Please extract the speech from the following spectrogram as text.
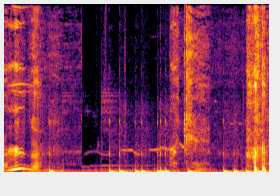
Can I move the... I can't.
